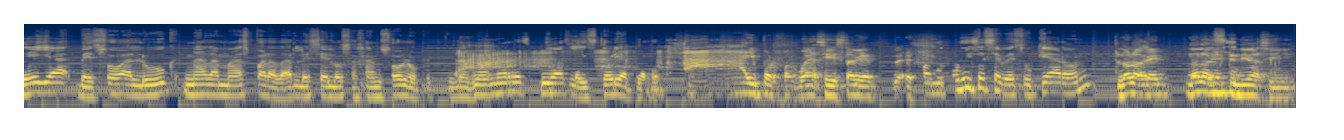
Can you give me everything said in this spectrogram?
Ella besó a Luke nada más para darle celos a Han Solo. no, no, no la historia, perro. Ay, por favor. Bueno, sí, está bien. Cuando tú dices se besuquearon. No lo, pues, había, no lo había entendido así.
